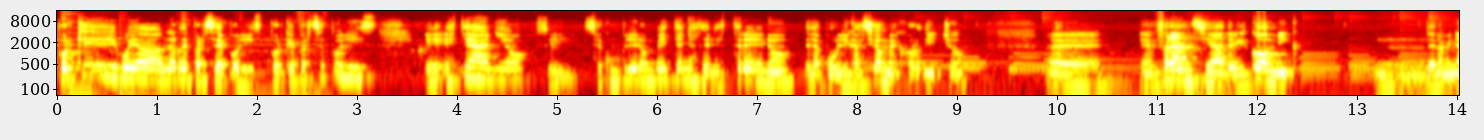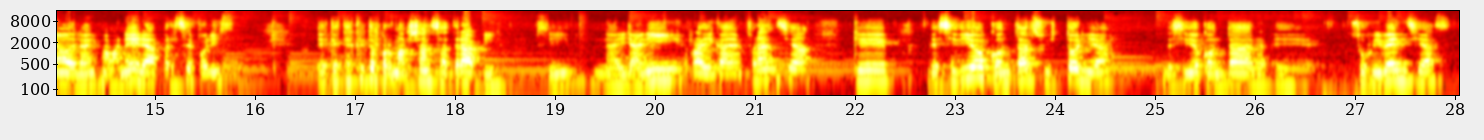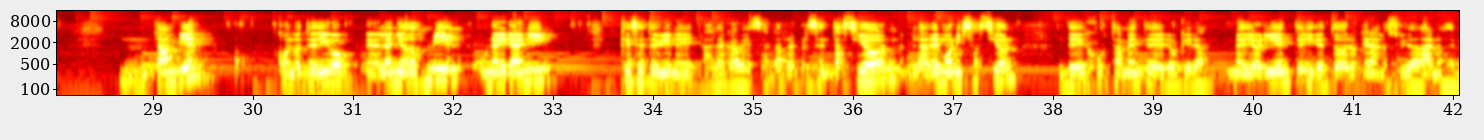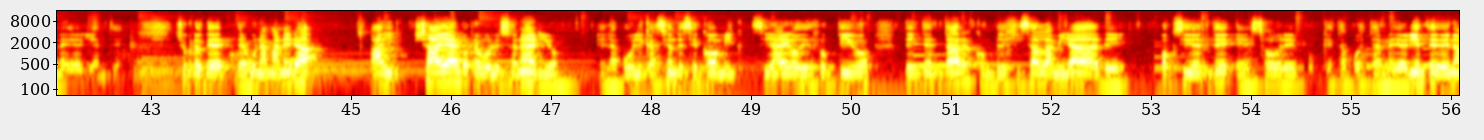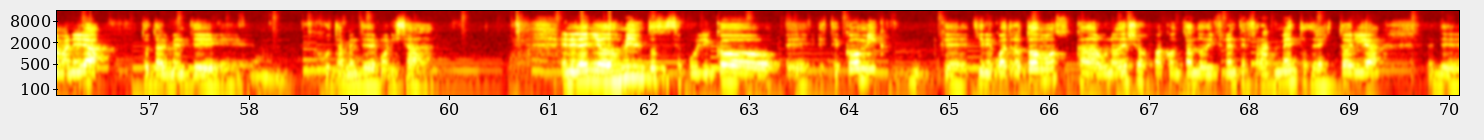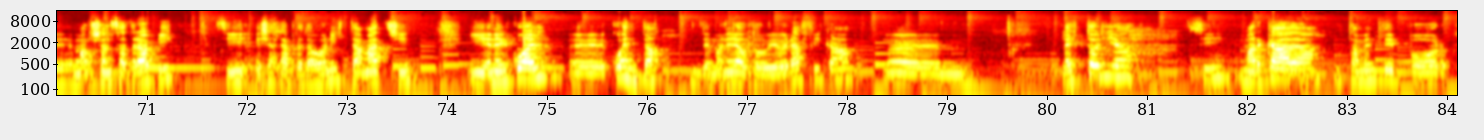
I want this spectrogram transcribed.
¿Por qué voy a hablar de Persepolis? Porque Persepolis eh, este año ¿sí? se cumplieron 20 años del estreno, de la publicación, mejor dicho, eh, en Francia del cómic, mm, denominado de la misma manera, Persepolis, el que está escrito por Marjan Satrapi, ¿sí? una iraní radicada en Francia, que decidió contar su historia, decidió contar eh, sus vivencias. Mm, también, cuando te digo en el año 2000, una iraní ¿qué se te viene a la cabeza? La representación, la demonización de justamente de lo que era Medio Oriente y de todo lo que eran los ciudadanos de Medio Oriente. Yo creo que de alguna manera hay, ya hay algo revolucionario en la publicación de ese cómic, si hay algo disruptivo, de intentar complejizar la mirada de Occidente eh, sobre que está puesta en Medio Oriente de una manera totalmente eh, justamente demonizada. En el año 2000 entonces se publicó eh, este cómic que tiene cuatro tomos, cada uno de ellos va contando diferentes fragmentos de la historia de Marjan Satrapi, ¿sí? ella es la protagonista, Machi, y en el cual eh, cuenta de manera autobiográfica eh, la historia ¿sí? marcada justamente por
